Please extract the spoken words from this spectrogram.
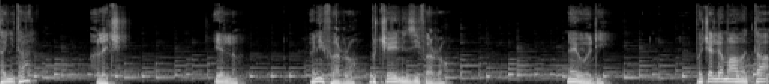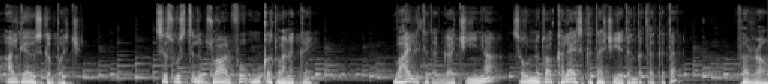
ተኝታል አለች። የለም እኔ ፈራው፣ ብቻዬን እዚህ ፈራው። ነይ ወዲህ። በጨለማ መታ አልጋዬ ውስጥ ገባች። ስስ ውስጥ ልብሷ አልፎ ሙቀቷ ነካኝ። በኃይል ተጠጋችኝና ሰውነቷ ከላይ እስከታች እየተንቀጠቀጠ ፈራው፣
